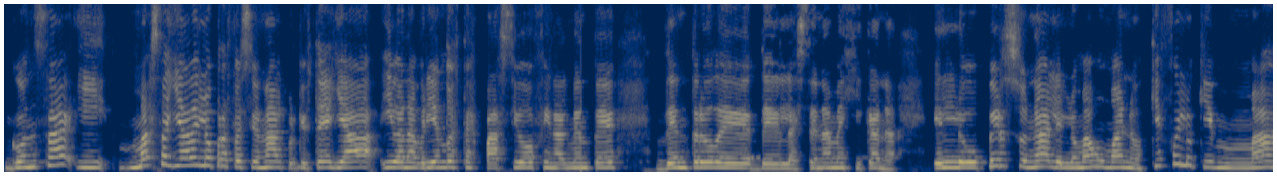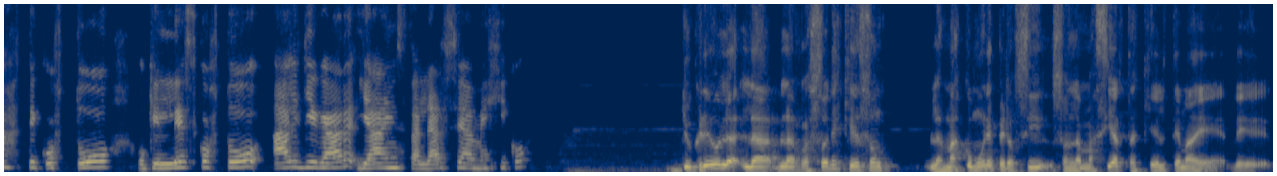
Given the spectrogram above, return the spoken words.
Gonza, y más allá de lo profesional, porque ustedes ya iban abriendo este espacio finalmente dentro de, la escena mexicana, en lo personal, en lo más humano, ¿qué fue lo que más te costó o que les costó al llegar ya a instalarse a México? Yo creo la, las razones que son las más comunes, pero sí son las más ciertas, que el tema de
